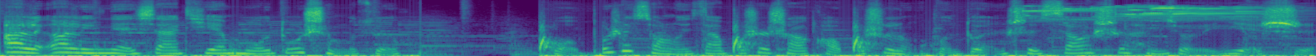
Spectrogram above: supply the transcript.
二零二零年夏天，魔都什么最火？不是小龙虾，不是烧烤，不是冷馄饨，是消失很久的夜市。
